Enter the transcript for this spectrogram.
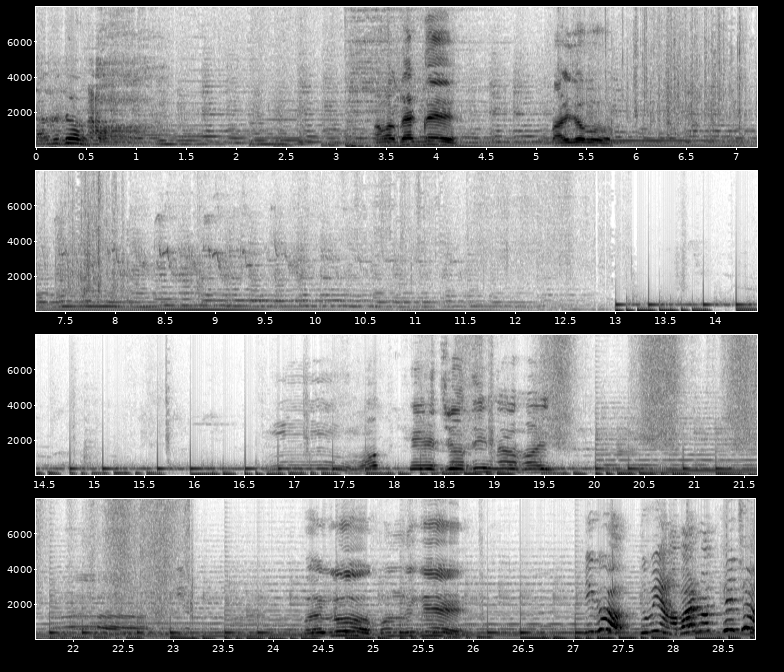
পারবি তো? আমার ব্যাগ দে বাড়ি যাব। মদ খেয়ে যদি না হয়। কোন দিকে? কি গো তুমি আবার মদ খেয়েছো?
